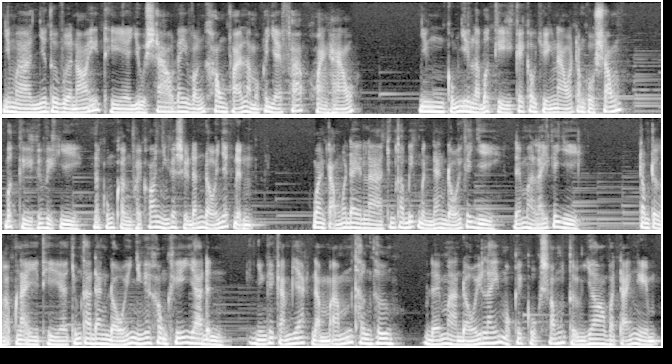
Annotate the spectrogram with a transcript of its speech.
Nhưng mà như tôi vừa nói thì dù sao đây vẫn không phải là một cái giải pháp hoàn hảo, nhưng cũng như là bất kỳ cái câu chuyện nào ở trong cuộc sống bất kỳ cái việc gì, nó cũng cần phải có những cái sự đánh đổi nhất định. Quan trọng ở đây là chúng ta biết mình đang đổi cái gì để mà lấy cái gì. Trong trường hợp này thì à, chúng ta đang đổi những cái không khí gia đình, những cái cảm giác đầm ấm, thân thương để mà đổi lấy một cái cuộc sống tự do và trải nghiệm.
